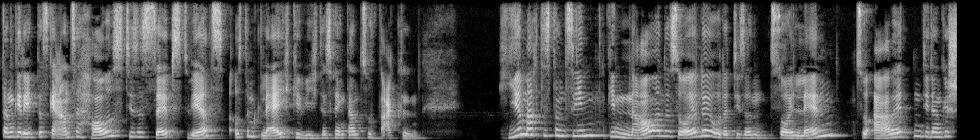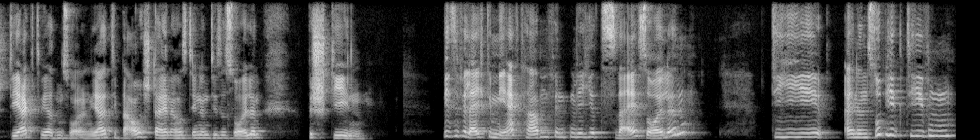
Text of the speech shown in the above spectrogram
dann gerät das ganze Haus dieses Selbstwerts aus dem Gleichgewicht. Es fängt an zu wackeln. Hier macht es dann Sinn, genau an der Säule oder diesen Säulen zu arbeiten, die dann gestärkt werden sollen. Ja, die Bausteine, aus denen diese Säulen bestehen. Wie Sie vielleicht gemerkt haben, finden wir hier zwei Säulen, die einen subjektiven,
